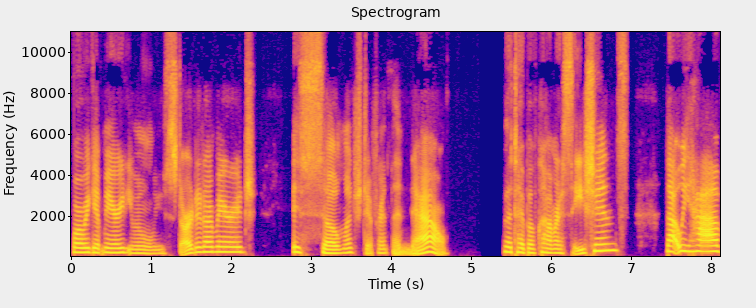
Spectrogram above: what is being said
before we get married, even when we started our marriage, is so much different than now. The type of conversations that we have,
